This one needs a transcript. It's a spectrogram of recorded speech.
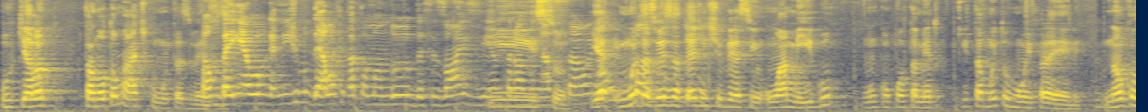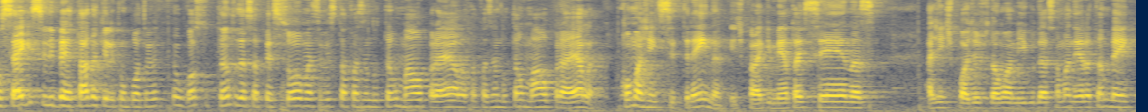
porque ela tá no automático muitas vezes. Também é o organismo dela que tá tomando decisões e entrando em Isso. ação. E, é- e muitas tanto vezes até a gente vê assim, um amigo, um comportamento que tá muito ruim pra ele. Não consegue se libertar daquele comportamento. Eu gosto tanto dessa pessoa, mas você vê se tá fazendo tão mal pra ela, tá fazendo tão mal pra ela. Como a gente se treina, a gente fragmenta as cenas. A gente pode ajudar um amigo dessa maneira também.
